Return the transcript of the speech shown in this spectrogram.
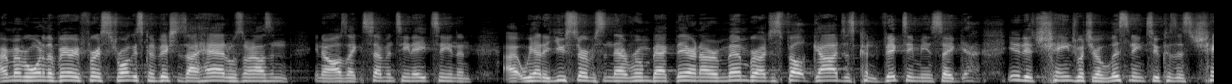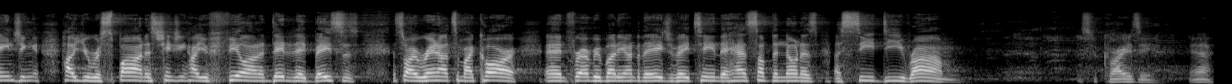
I remember one of the very first strongest convictions I had was when I was in, you know, I was like 17, 18, and I, we had a youth service in that room back there. And I remember I just felt God just convicting me and say, you need to change what you're listening to because it's changing how you respond. It's changing how you feel on a day to day basis. And so I ran out to my car, and for everybody under the age of 18, they had something known as a CD ROM. It's crazy. Yeah.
